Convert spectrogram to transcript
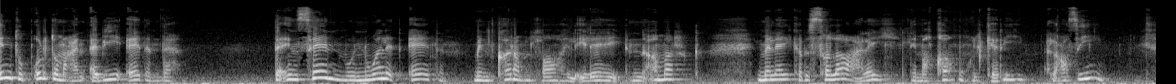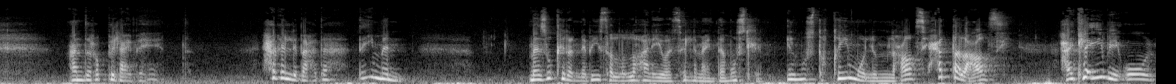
أنتوا قلتم عن أبيه آدم ده. ده إنسان من ولد آدم من كرم الله الإلهي أن أمر الملائكة بالصلاة عليه لمقامه الكريم العظيم عند رب العباد. الحاجة اللي بعدها دايما ما ذكر النبي صلى الله عليه وسلم عند مسلم. المستقيم والعاصي حتى العاصي. هتلاقيه بيقول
